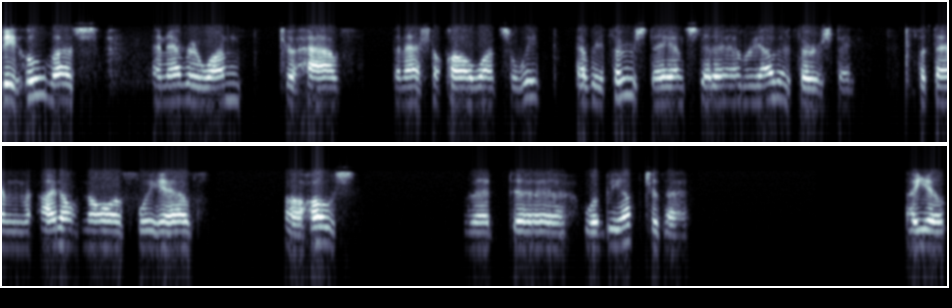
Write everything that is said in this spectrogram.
behoove us and everyone to have the national call once a week, every Thursday instead of every other Thursday. But then I don't know if we have a host that uh, would be up to that. Are you?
